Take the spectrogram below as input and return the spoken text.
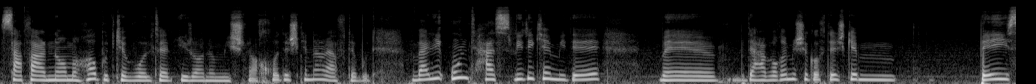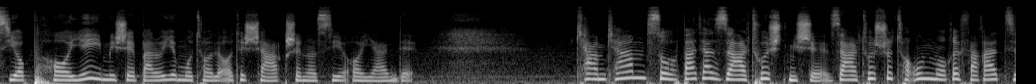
سفرنامه ها بود که ولتر ایران رو میشنا خودش که نرفته بود. ولی اون تصویری که میده در واقع میشه گفتش که بیس یا پایه میشه برای مطالعات شرق شناسی آینده. کم کم صحبت از زرتشت میشه. زرتشت رو تا اون موقع فقط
